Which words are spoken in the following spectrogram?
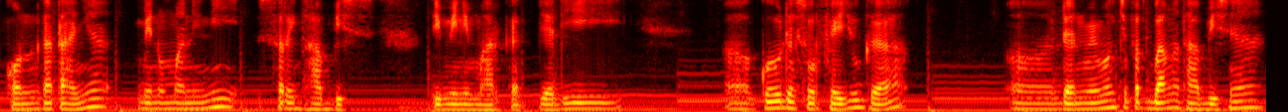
kon katanya minuman ini sering habis di minimarket. Jadi uh, gue udah survei juga uh, dan memang cepet banget habisnya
